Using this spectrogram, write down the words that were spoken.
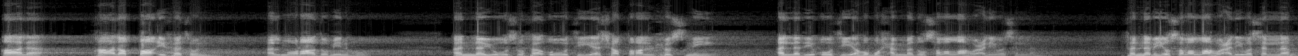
قال قال الطائفة المراد منه أن يوسف أوتي شطر الحسن الذي أوتيه محمد صلى الله عليه وسلم. فالنبي صلى الله عليه وسلم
